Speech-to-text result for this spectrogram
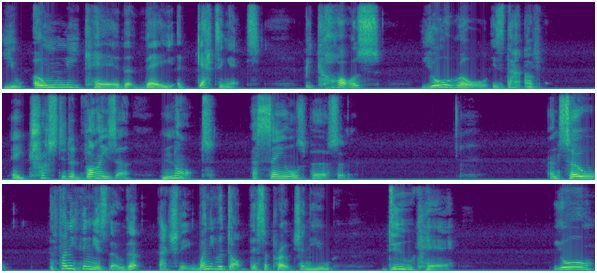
You only care that they are getting it. Because your role is that of a trusted advisor, not a salesperson. And so the funny thing is, though, that actually, when you adopt this approach and you do care, you're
